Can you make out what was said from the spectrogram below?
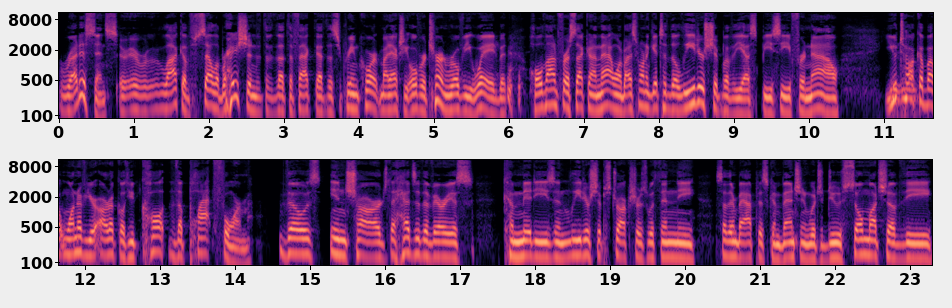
reticence or, lack of celebration that the, that the, fact that the Supreme Court might actually overturn Roe v. Wade. But hold on for a second on that one. But I just want to get to the leadership of the SBC for now. You mm-hmm. talk about one of your articles. You call it the platform. Those in charge, the heads of the various committees and leadership structures within the Southern Baptist Convention, which do so much of the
